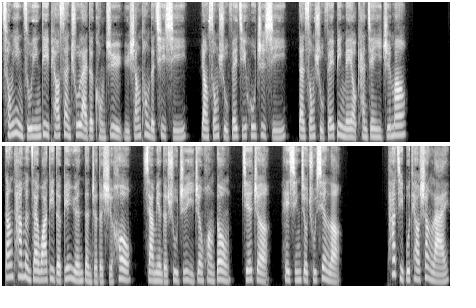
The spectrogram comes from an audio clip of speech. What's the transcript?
从影族营地飘散出来的恐惧与伤痛的气息，让松鼠飞几乎窒息。但松鼠飞并没有看见一只猫。当他们在洼地的边缘等着的时候，下面的树枝一阵晃动，接着黑星就出现了。他几步跳上来，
